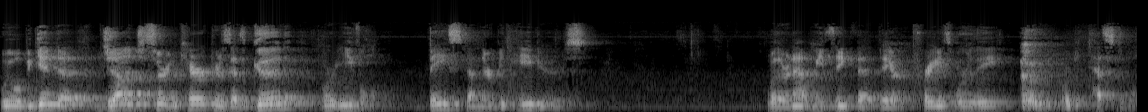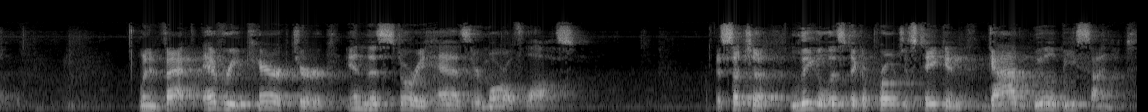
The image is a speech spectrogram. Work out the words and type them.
We will begin to judge certain characters as good or evil based on their behaviors, whether or not we think that they are praiseworthy or detestable. When in fact, every character in this story has their moral flaws. If such a legalistic approach is taken, God will be silent,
